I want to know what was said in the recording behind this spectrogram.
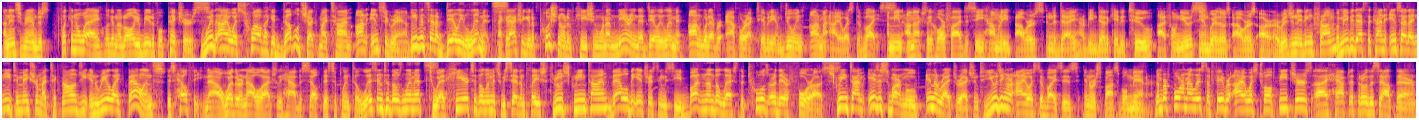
on Instagram, just flicking away, looking at all your beautiful pictures, with iOS 12, I could double check my time on Instagram, even set up daily limits. I could actually get a push notification when I'm nearing that daily limit limit on whatever app or activity I'm doing on my iOS device. I mean, I'm actually horrified to see how many hours in the day are being dedicated to iPhone use and where those hours are originating from. But maybe that's the kind of insight I need to make sure my technology and real life balance is healthy. Now, whether or not we'll actually have the self-discipline to listen to those limits, to adhere to the limits we set in place through screen time, that will be interesting to see. But nonetheless, the tools are there for us. Screen time is a smart move in the right direction to using our iOS devices in a responsible manner. Number four on my list of favorite iOS iOS 12 features, I have to throw this out there.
